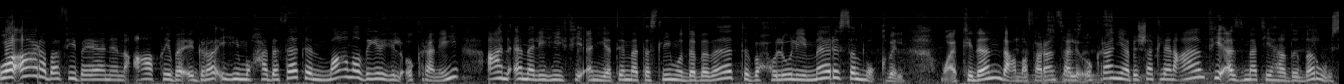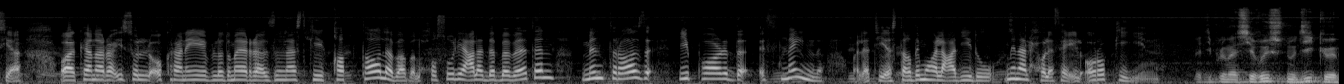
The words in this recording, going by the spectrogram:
وأعرب في بيان عقب إجرائه محادثات مع نظيره الأوكراني عن أمله في أن يتم تسليم الدبابات بحلول مارس المقبل. مؤكدا دعم فرنسا لأوكرانيا بشكل عام في أزمتها ضد روسيا. وكان الرئيس الأوكراني فلوديمير زلنسكي قد طالب بالحصول على دبابات من طراز ليبارد 2 والتي يستخدمها العديد من الحلفاء الأوروبيين La diplomatie russe nous dit que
